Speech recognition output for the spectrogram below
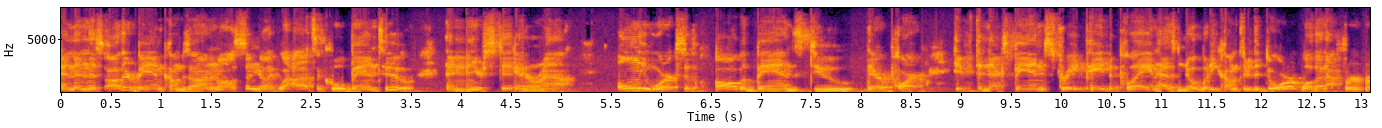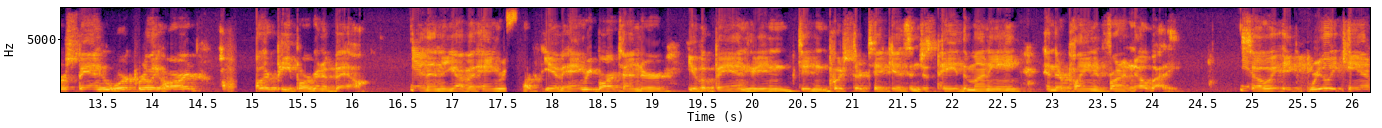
and then this other band comes on and all of a sudden you're like wow that's a cool band too and you're sticking around only works if all the bands do their part. If the next band straight paid to play and has nobody come through the door, well, then that first band who worked really hard, other people are going to bail. And then you have an angry you have an angry bartender. You have a band who didn't didn't push their tickets and just paid the money, and they're playing in front of nobody. Yeah. So it really can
